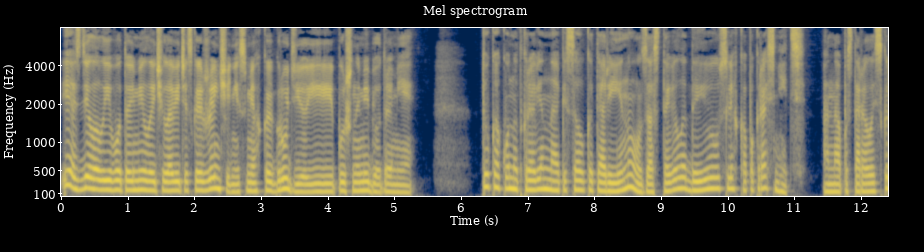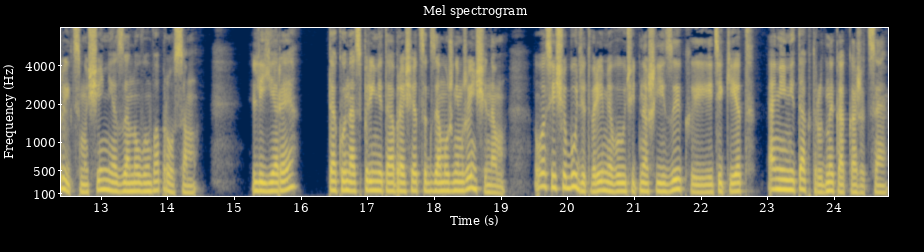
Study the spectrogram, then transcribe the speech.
Я сделал его той милой человеческой женщине с мягкой грудью и пышными бедрами. То, как он откровенно описал Катарину, заставило Дею слегка покраснеть. Она постаралась скрыть смущение за новым вопросом. «Лиере? Так у нас принято обращаться к замужним женщинам. У вас еще будет время выучить наш язык и этикет. Они не так трудны, как кажется».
